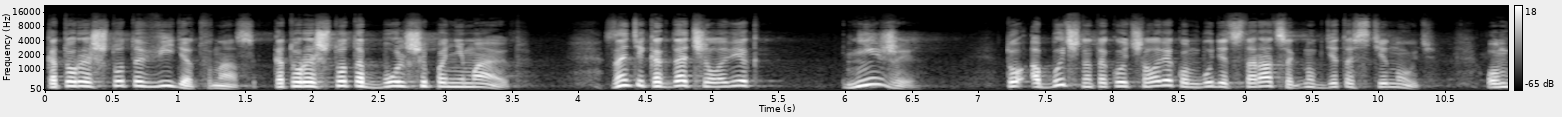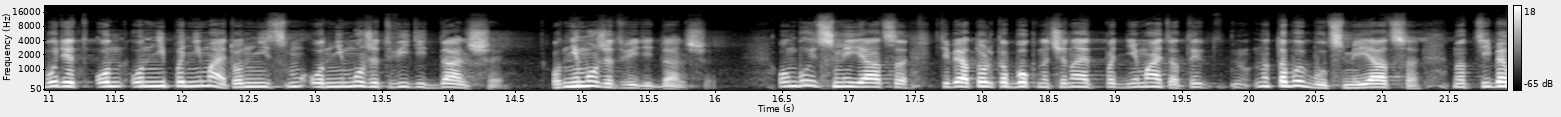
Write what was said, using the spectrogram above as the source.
которые что-то видят в нас, которые что-то больше понимают. Знаете, когда человек ниже, то обычно такой человек, он будет стараться ну, где-то стянуть. Он, будет, он, он не понимает, он не, он не может видеть дальше. Он не может видеть дальше. Он будет смеяться, тебя только Бог начинает поднимать, а ты, над тобой будут смеяться, над тебя,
